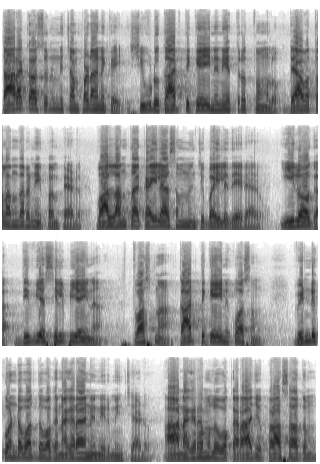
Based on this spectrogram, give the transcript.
తారకాసురుణ్ణి చంపడానికై శివుడు కార్తికేయుని నేతృత్వంలో దేవతలందరినీ పంపాడు. వాళ్ళంతా కైలాసం నుంచి బయలుదేరారు. ఈలోగా దివ్య శిల్పి అయిన త్వష్ణ కార్తికేయుని కోసం వెండికొండ వద్ద ఒక నగరాన్ని నిర్మించాడు. ఆ నగరంలో ఒక రాజప్రాసాదం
